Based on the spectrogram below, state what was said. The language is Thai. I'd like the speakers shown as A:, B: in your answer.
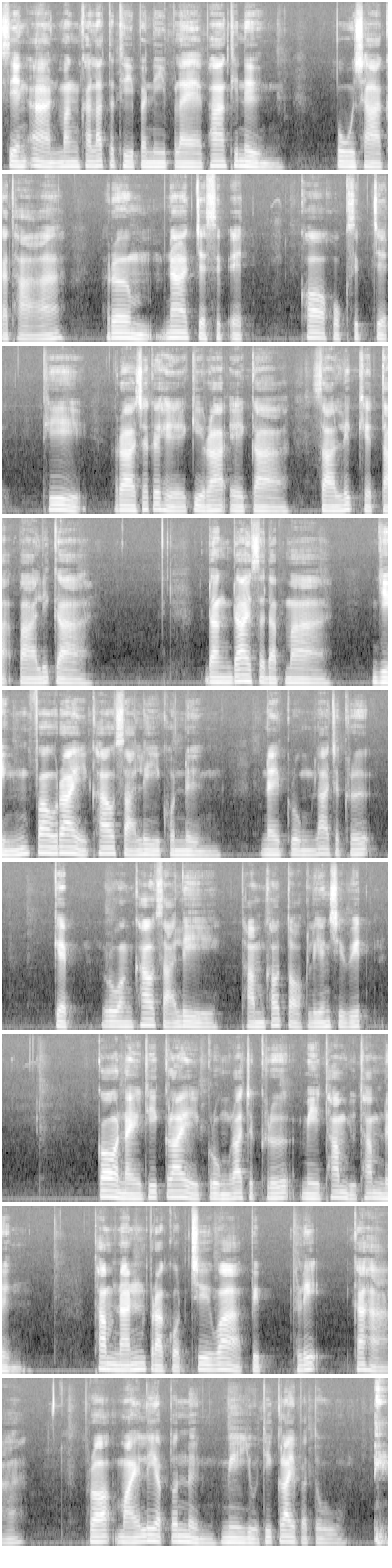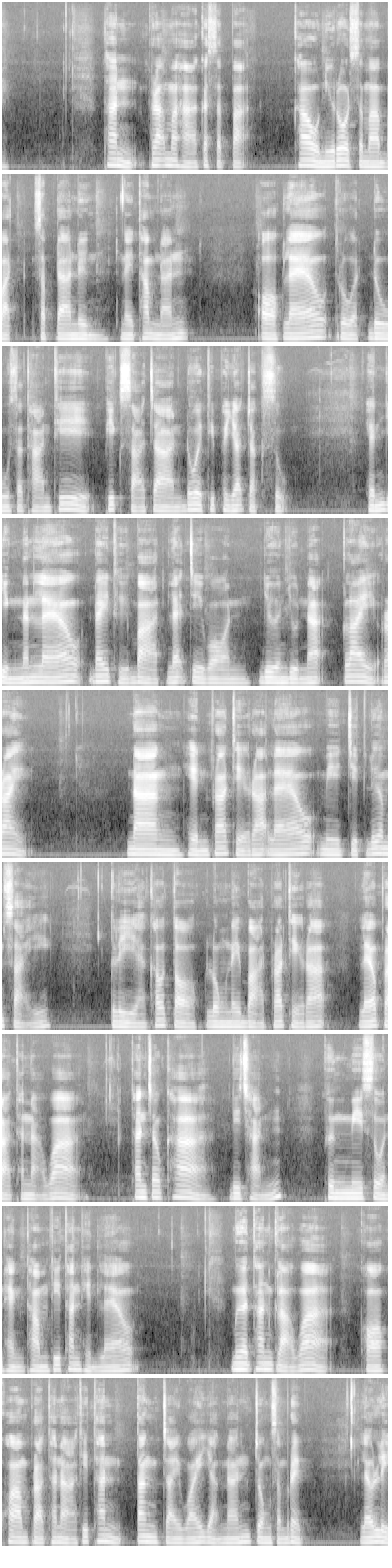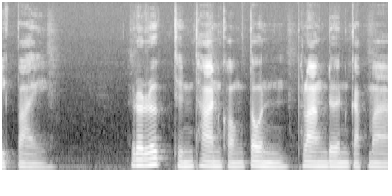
A: เสียงอ่านมังคลัตทีปณีแปลภาคที่หนึ่งปูชากถา เริ่มหน้า 71 ข้อ 67 ที่ราชกเหกิระเอกา สาลิกเขตะปาลิกา ดังได้สดับมา หญิงเฝ้าไร่ข้าวสาลีคนหนึ่ง ในกรุงราชคฤห์เก็บรวงข้าวสาลีทำข้าวตอกเลี้ยงชีวิต ก็ในที่ใกล้กรุงราชคฤห์มีถ้ำอยู่ถ้ำหนึ่ง ถ้ำนั้นปรากฏชื่อว่าปิบพลิคหา เพราะไม้เรียบต้นหนึ่งมีอยู่ที่ใกล้ประตู ท่านพระมหากัสปะ เข้านิโรธสมาบัติสัปดาห์หนึ่งในถ้ำนั้น ออกแล้วตรวจดูสถานที่ภิกษาจารย์ด้วยทิพยจักษุ เห็นหญิงนั้นแล้วได้ถือบาทและจีวร ยืนอยู่ณใกล้ไร่ นางเห็นพระเถระแล้วมีจิตเลื่อมใส เกลี่ยเข้าตอกลงในบาทพระเถระแล้วปรารถนาว่า ท่านเจ้าข้าดิฉัน พึงมีส่วนแห่งธรรมที่ท่านเห็นแล้ว เมื่อท่านกล่าวว่า ขอความปรารถนาที่ท่านตั้งใจไว้อย่างนั้นจงสำเร็จ แล้วหลีกไป ระลึกถึงทานของตนพลางเดินกลับมา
